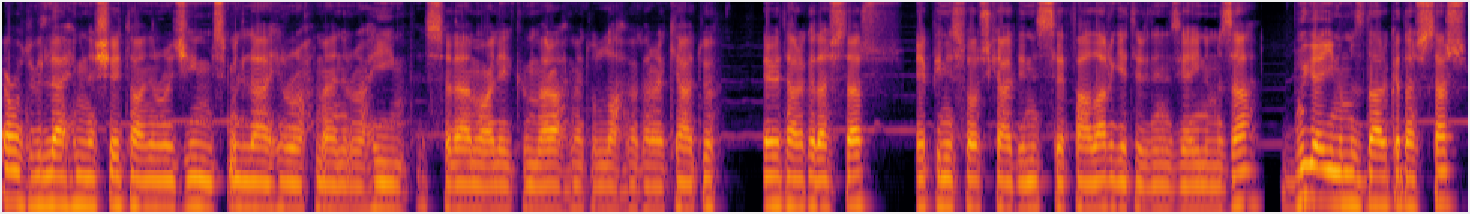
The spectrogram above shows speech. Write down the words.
Euzu billahi mineşşeytanirracim. Bismillahirrahmanirrahim. Esselamu aleyküm ve rahmetullah ve berekatüh. Evet arkadaşlar, hepiniz hoş geldiniz, sefalar getirdiniz yayınımıza. Bu yayınımızda arkadaşlar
